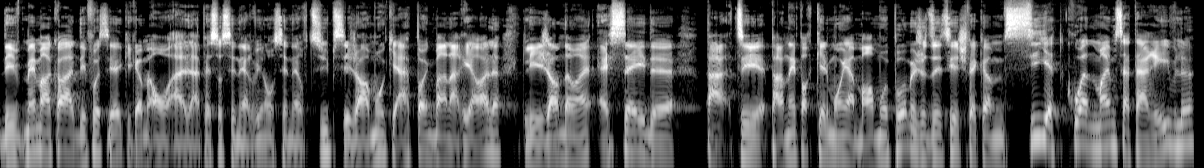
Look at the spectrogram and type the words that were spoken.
Des, même encore, des fois, c'est elle qui est comme. On, elle appelle ça s'énerver, là, on s'énerve dessus. Puis c'est genre moi qui la pogne en arrière, là, que les jambes de main essayent de. Par, tu sais, par n'importe quel moyen, mord-moi pas, mais je veux dire, tu sais, je fais comme s'il y a de quoi de même, ça t'arrive, là,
